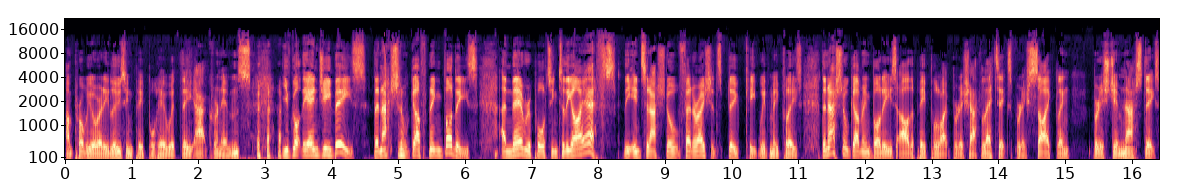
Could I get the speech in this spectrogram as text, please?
I'm probably already losing people here with the acronyms. You've got the NGBs, the national governing bodies, and they're reporting to the IFs, the international federations. Do keep with me, please. The national governing bodies are the people like British Athletics, British Cycling, British Gymnastics.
